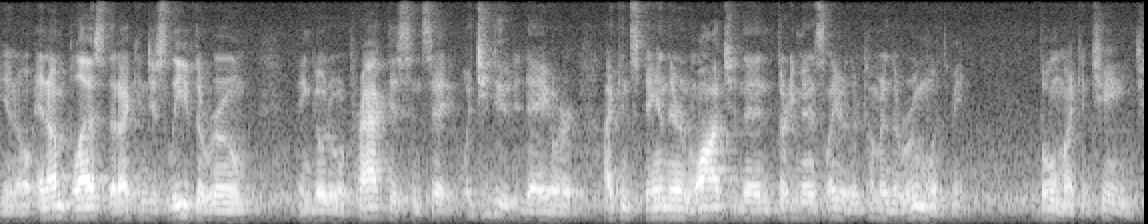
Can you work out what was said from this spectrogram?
You know, and I'm blessed that I can just leave the room and go to a practice and say, What'd you do today? Or I can stand there and watch, and then 30 minutes later, they're coming in the room with me. Boom, I can change.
